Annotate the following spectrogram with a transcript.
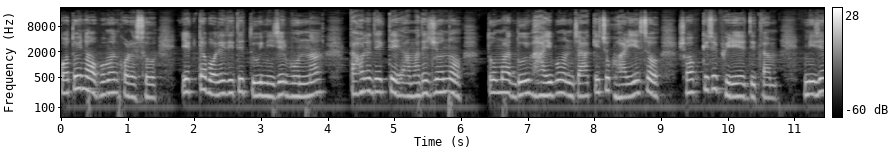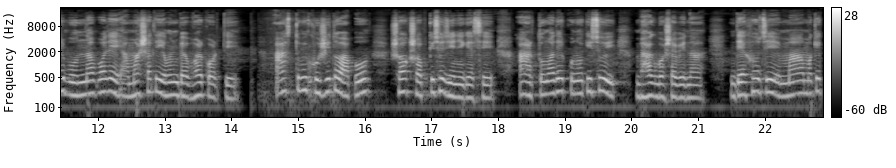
কতই না অপমান করেছ। একটা বলে দিতে তুই নিজের বোন না। তাহলে দেখতে আমাদের জন্য তোমরা দুই ভাই বোন যা কিছু হারিয়েছ, সব কিছু ফিরিয়ে দিতাম। নিজের বোন না বলে আমার সাথে এমন ব্যবহার করতে। আজ তুমি খুশি তো, আপু? শখ সব কিছু জেনে গেছে। আর তোমাদের কোনো কিছুই ভাগ বসাবে না। দেখো যে মা আমাকে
